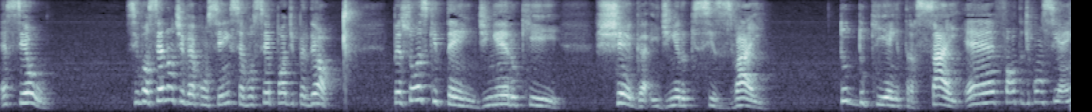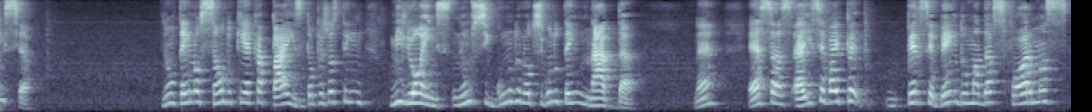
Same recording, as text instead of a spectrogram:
É seu. Se você não tiver consciência, você pode perder, ó. Pessoas que têm dinheiro que chega e dinheiro que se esvai, tudo que entra sai, é falta de consciência. Não tem noção do que é capaz. Então, pessoas têm milhões, em um segundo, no outro segundo tem nada né? Essas, aí você vai percebendo uma das formas,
